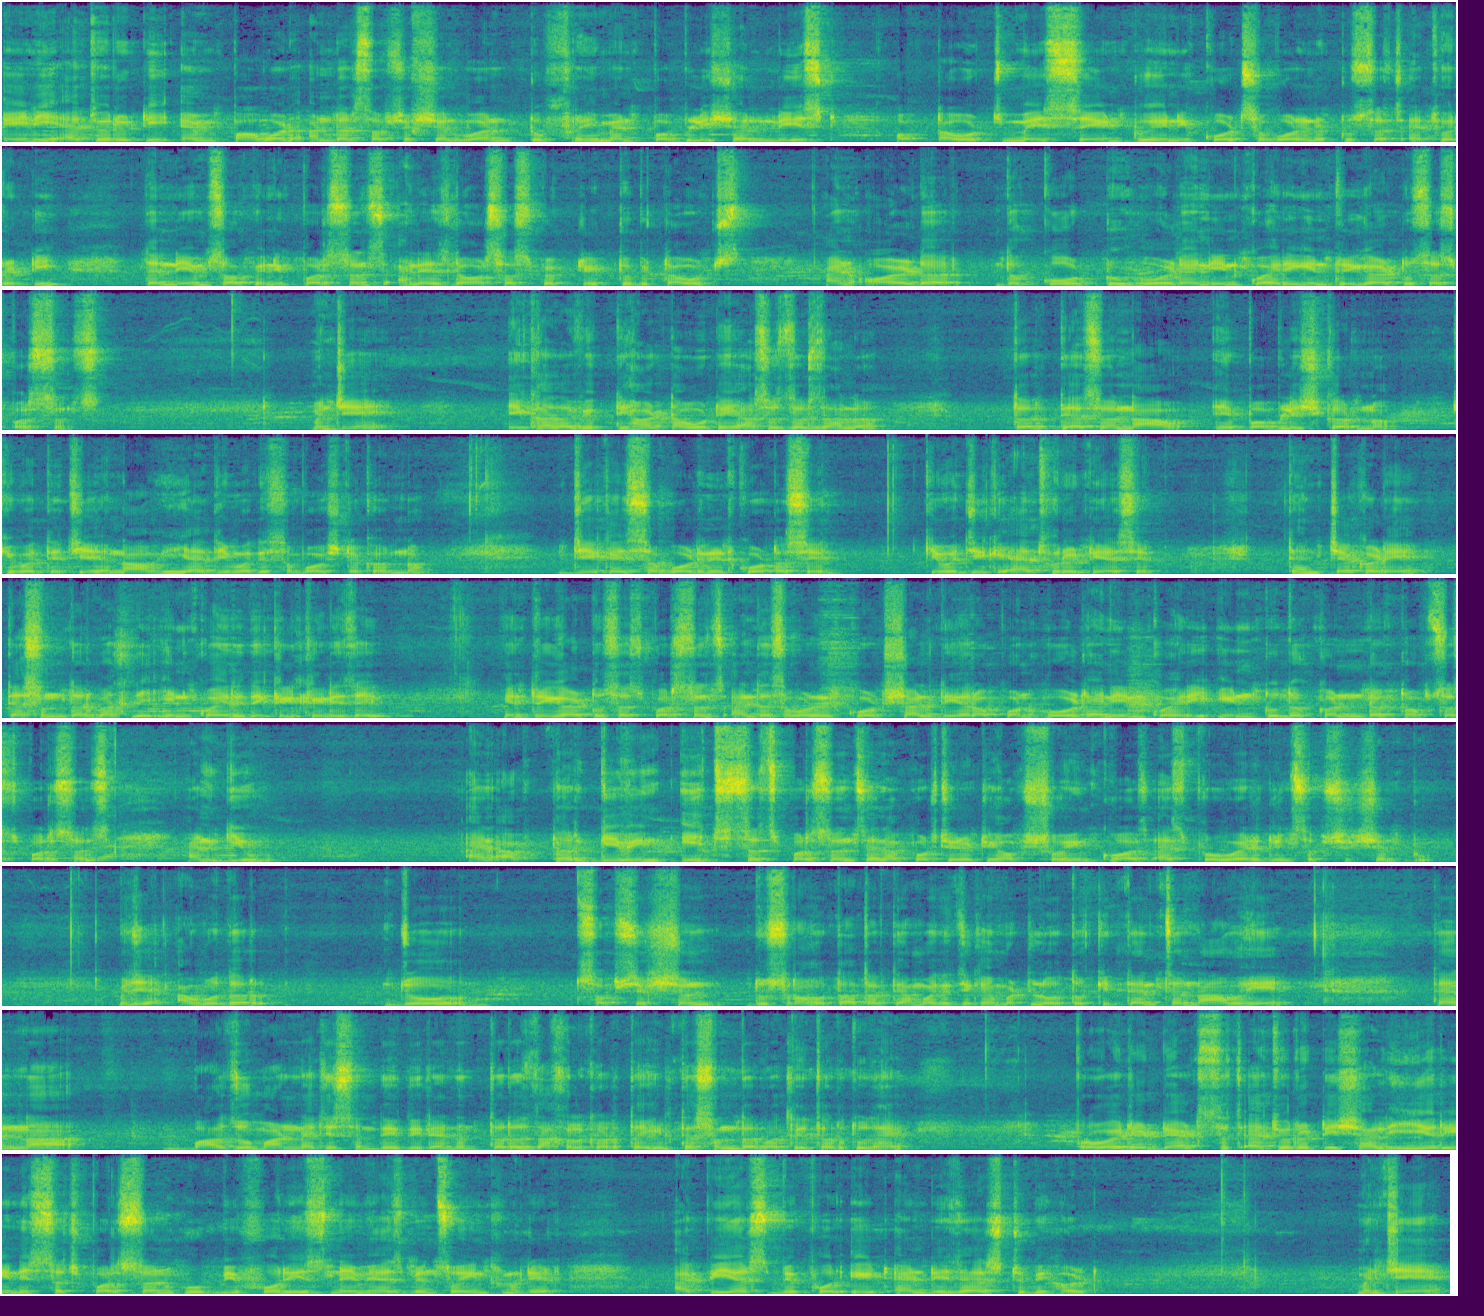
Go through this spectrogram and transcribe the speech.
Any authority empowered under subsection 1 to frame and publish a list of doubts may send to any court subordinate to such authority. The names of any persons alleged or suspected to be doubts and order the court to hold an inquiry in regard to such persons. म्हणजे एखादा व्यक्ती हा doubt आहे असं जर झालं तर त्याचं नाव हे पब्लिश करणं किंवा त्याचे नाव ही यादीमध्ये समाविष्ट करणं. जे काही सबॉर्डिनेट कोर्ट असेल किंवा जी काही ॲथॉरिटी असेल त्यांच्याकडे त्या संदर्भातली इन्क्वायरी देखील केली जाईल. In regard to such persons and the subordinate court shall thereupon hold and inquiry into the conduct of such persons and give and after giving each such persons and opportunity of showing cause as provided in subsection two म्हणजे अगोदर जो subsection दुसरा होता तर त्यामध्ये जे काही म्हटलं होतं की त्यांचं नाव हे त्यांना बाजू मांडण्याची संधी दिल्यानंतरच दाखल करता येईल. त्या संदर्भातली तरतूद आहे. Provided that such authority shall hear any such such person before before name name been so so appears before before and and desires to be म्हणजे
